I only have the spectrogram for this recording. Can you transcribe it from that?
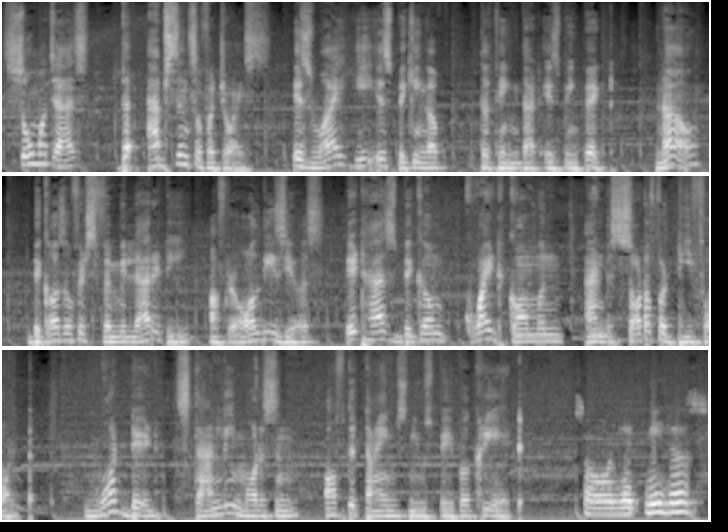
so much as the absence of a choice is why he is picking up the thing that is being picked. Now, because of its familiarity, after all these years, it has become quite common and sort of a default. What did Stanley Morison of the Times newspaper create? So let me just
